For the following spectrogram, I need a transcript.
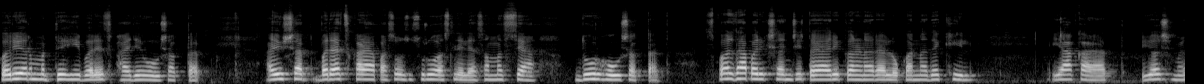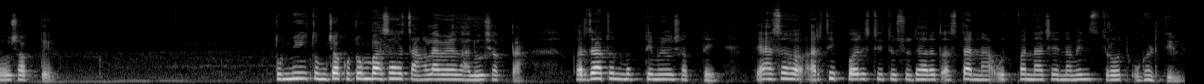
करिअरमध्येही बरेच फायदे होऊ शकतात. आयुष्यात बऱ्याच काळापासून सुरू असलेल्या समस्या दूर होऊ शकतात. स्पर्धा परीक्षांची तयारी करणाऱ्या लोकांना देखील या काळात यश मिळू शकते. तुम्ही तुमच्या कुटुंबासह चांगला वेळ घालवू शकता. कर्जातून मुक्ती मिळू शकते. त्यासह आर्थिक परिस्थिती सुधारत असताना उत्पन्नाचे नवीन स्रोत उघडतील.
